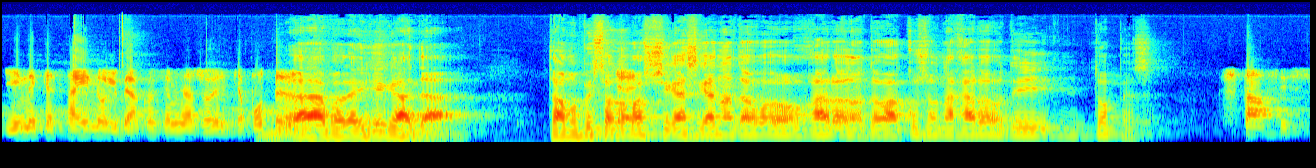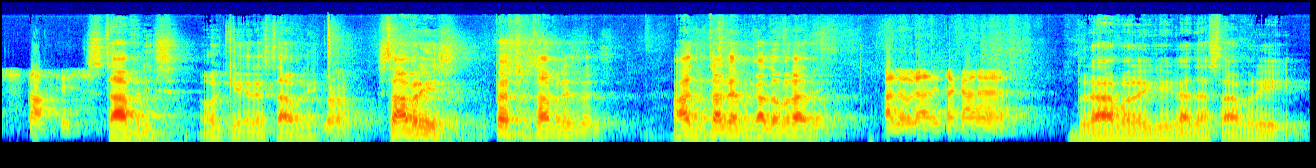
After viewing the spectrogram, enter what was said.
είναι και θα είναι Ολυμπιακός για μια ζωή. Και ποτέ. Μπράβο ρε γίγαντα. Θα μου πεις το όνομα σου σιγά σιγά να το χαρώ, να το ακούσω, να χαρώ ότι το πες. Στάθης, Στάθης. Σταύρης. Οκ, ρε Σταύρη. Ναι. Σταυρής. Πες το Σταυρής, ρε. Άντε, τα λέμε. Καλό βράδυ. Καλό βράδυ, τα καρέ. Μπράβο, ρε γίγαντα Σταυρή.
